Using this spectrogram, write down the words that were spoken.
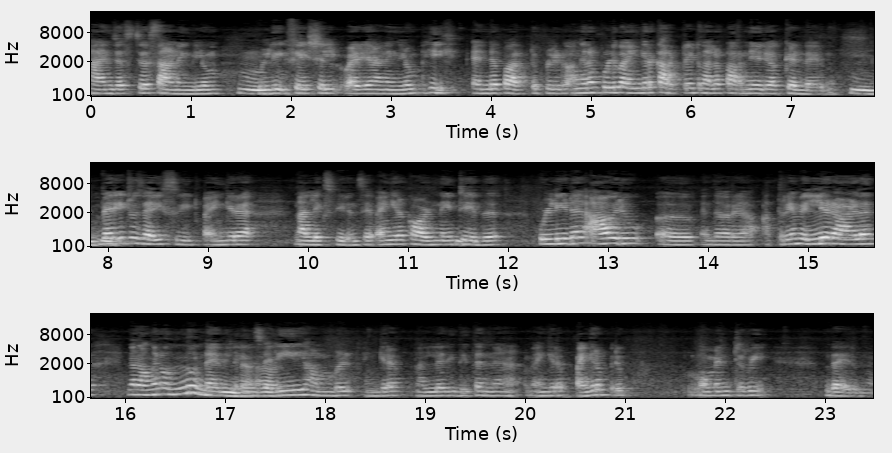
ഹാൻഡ് ജസ്റ്റേഴ്സ് ആണെങ്കിലും പുള്ളി ഫേഷ്യൽ വഴിയാണെങ്കിലും ഹി എന്റെ പാർട്ട് പുള്ളിയുടെ അങ്ങനെ പുള്ളി ഭയങ്കര കറക്റ്റ് ആയിട്ട് നല്ല പറഞ്ഞു തരികയൊക്കെ ഉണ്ടായിരുന്നു. Very it was very sweet ഭയങ്കര നല്ല എക്സ്പീരിയൻസ് ഭയങ്കര കോർഡിനേറ്റ് ചെയ്ത് പുള്ളിയുടെ ആ ഒരു എന്താ പറയാ അത്രയും വലിയൊരാൾ അങ്ങനെ ഒന്നും ഉണ്ടായിരുന്നില്ല. വെരി ഹമ്പിൾ ഭയങ്കര നല്ല രീതിയിൽ തന്നെ ഭയങ്കര ഭയങ്കര ഒരു മൊമെന്ററി ഇതായിരുന്നു.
